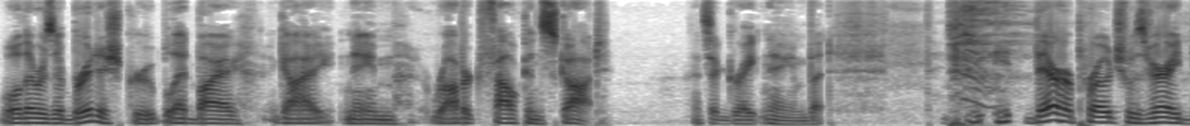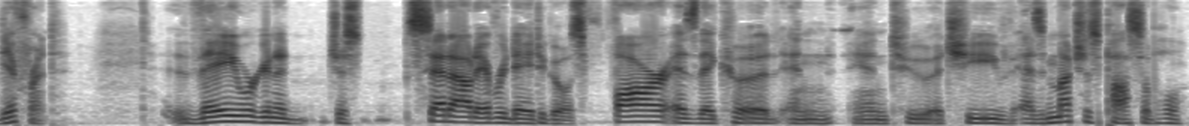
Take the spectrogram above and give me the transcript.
Well, there was a British group led by a guy named Robert Falcon Scott. That's a great name, but their approach was very different. They were going to just set out every day to go as far as they could and, and to achieve as much as possible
